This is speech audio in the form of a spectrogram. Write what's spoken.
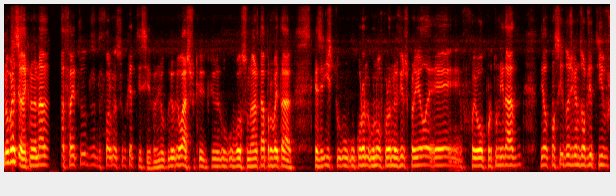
No Brasil é que não é nada feito de, de forma subreptícia. Eu, eu, eu, acho que, que, o Bolsonaro está a aproveitar, quer dizer, isto, o, o, corona, o novo coronavírus para ele é, foi a oportunidade de ele conseguir dois grandes objetivos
